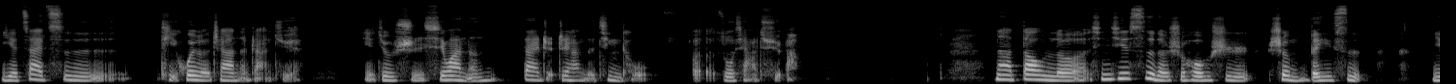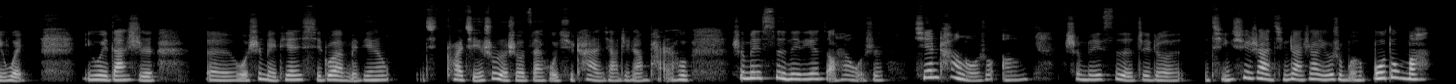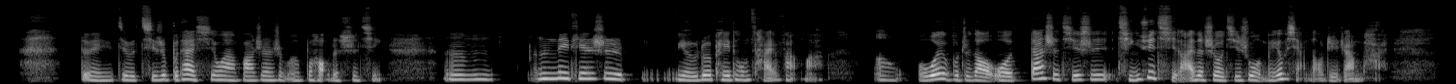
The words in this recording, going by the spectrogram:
也再次体会了这样的感觉，也就是希望能带着这样的镜头，呃，做下去吧。那到了星期四的时候是圣杯四，因为因为当时，呃，我是每天习惯每天快结束的时候再回去看一下这张牌，然后圣杯四那天早上我是。先看了，我说，嗯，圣杯四这个情绪上、情感上有什么波动吗？对，就其实不太希望发生什么不好的事情。嗯，那天是有一个陪同采访嘛，嗯，我也不知道，我当时其实情绪起来的时候，其实我没有想到这张牌，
